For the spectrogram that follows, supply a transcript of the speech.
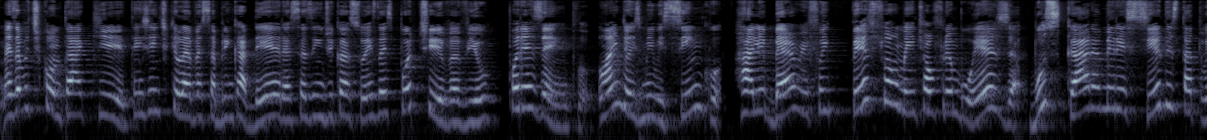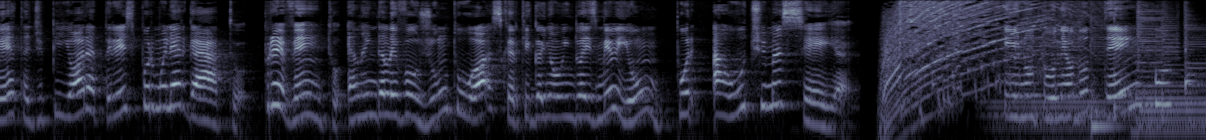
Mas eu vou te contar que tem gente que leva essa brincadeira, essas indicações da esportiva, viu? Por exemplo, lá em 2005, Halle Berry foi pessoalmente ao Framboesa buscar a merecida estatueta de pior atriz por Mulher Gato. Pro evento, ela ainda levou junto o Oscar que ganhou em 2001 por A Última Ceia. E no túnel do tempo,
